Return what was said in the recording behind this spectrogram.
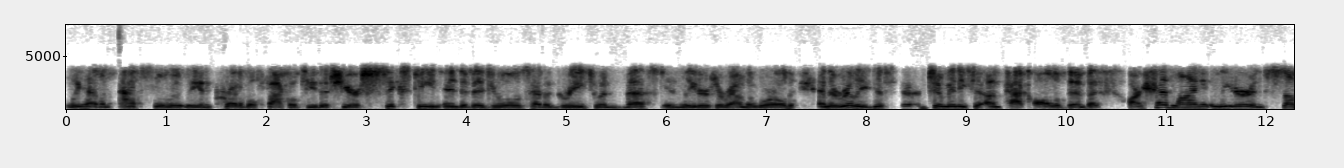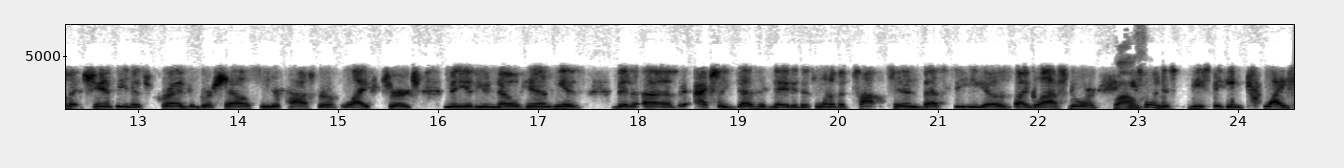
We have an absolutely incredible faculty this year. 16 individuals have agreed to invest in leaders around the world, and there are really just uh, too many to unpack all of them. But our headline leader and summit champion is Craig Groeschel, senior pastor of Life Church. Many of you know him. He is been uh, actually designated as one of the top 10 best CEOs by Glassdoor. Wow. He's going to be speaking twice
